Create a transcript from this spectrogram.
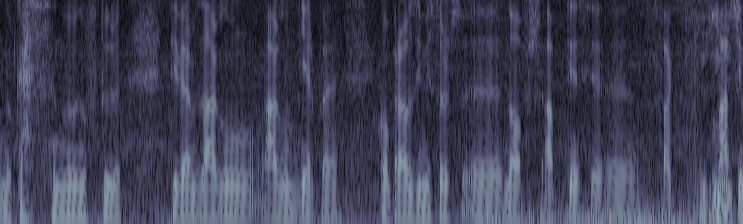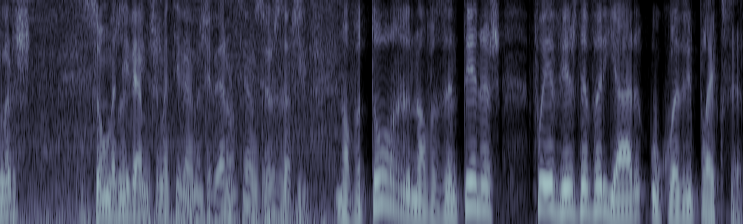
no caso, no, no futuro, tivermos algum, algum dinheiro para comprar os emissores uh, novos à potência, uh, de facto, os máxima. São mantivemos, os mantivemos, mantiveram os emissores ativos. Nova torre, novas antenas, foi a vez de avariar o quadriplexer,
